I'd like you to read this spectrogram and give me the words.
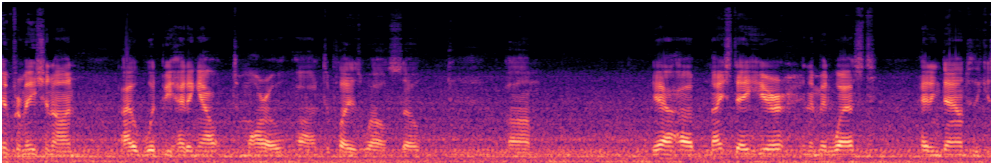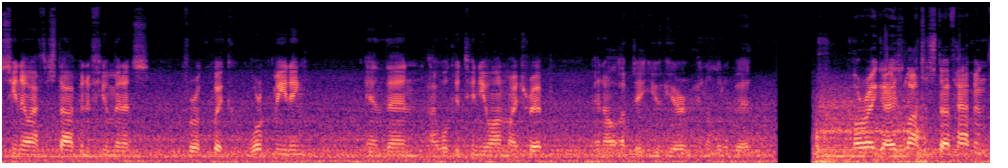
information on, I would be heading out tomorrow uh, to play as well. So, um, yeah, a nice day here in the Midwest. Heading down to the casino. I have to stop in a few minutes for a quick work meeting, and then I will continue on my trip, and I'll update you here in a little bit. All right, guys, lots of stuff happened.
